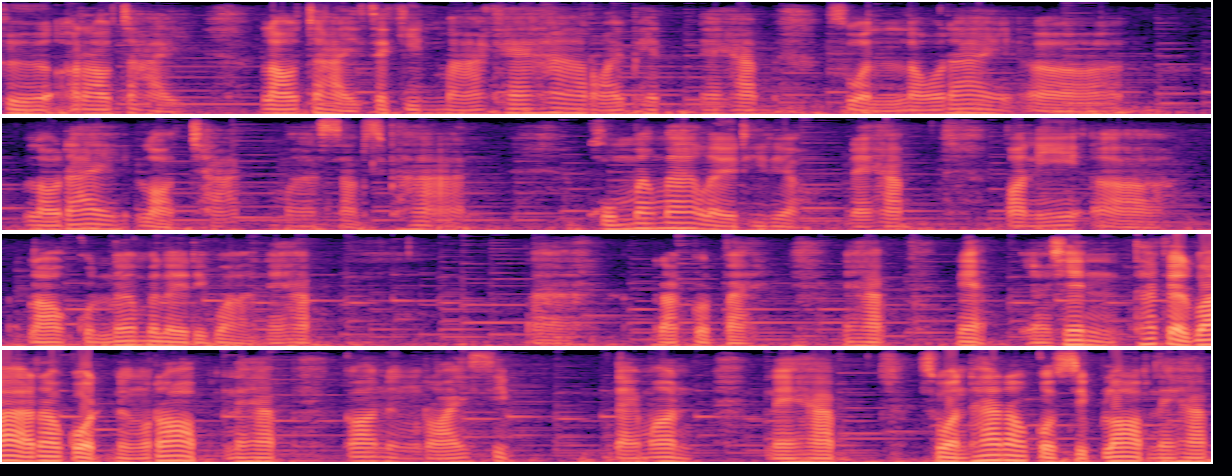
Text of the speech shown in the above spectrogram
คือเราจ่ายเราจ่ายสกินม้าแค่ 500 เพชรนะครับ ส่วนเราได้เเราได้หลอดชาร์จมา 35 อัน คุ้มมาก ๆ เลยทีเดียวนะครับ ตอนนี้เเรากดเริ่มไปเลยดีกว่านะครับเรากดไปนะครับเนี่ยอย่างเช่นถ้าเกิดว่าเรากด 1 รอบนะครับ ก็ 110 ไดมอนด์นะครับ ส่วนถ้าเรากด 10 รอบนะครับ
